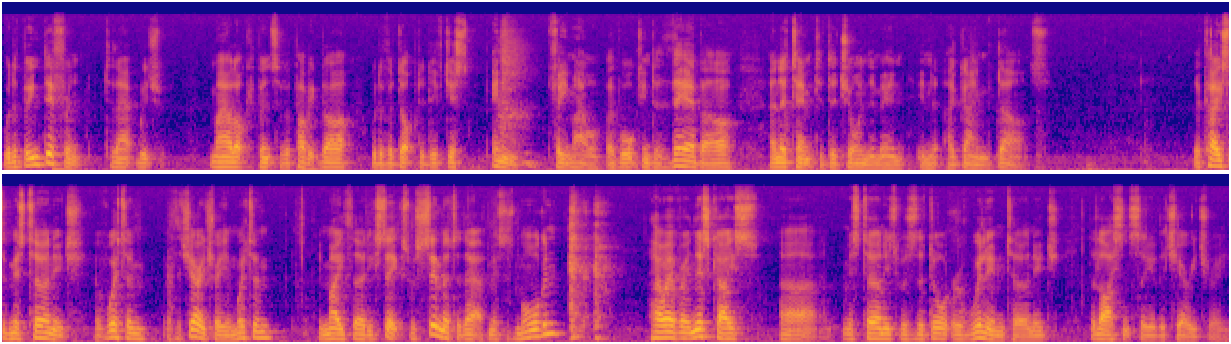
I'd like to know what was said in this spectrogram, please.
would have been different to that which male occupants of a public bar would have adopted if just any female had walked into their bar and attempted to join the men in a game of darts. The case of Miss Turnage of Witham, of the Cherry Tree in Witham, in May 36, was similar to that of Mrs. Morgan. However, in this case, uh, Miss Turnage was the daughter of William Turnage, the licensee of the Cherry Tree.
